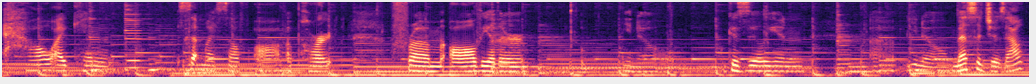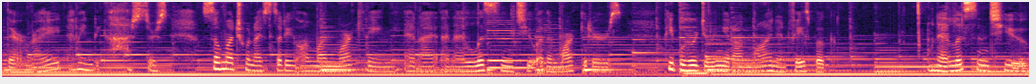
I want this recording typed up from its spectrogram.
how I can set myself apart from all the other gazillion, uh, you know, messages out there, right? I mean, gosh, there's so much when I study online marketing and I and I listen to other marketers, people who are doing it online and Facebook, and I listen to,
